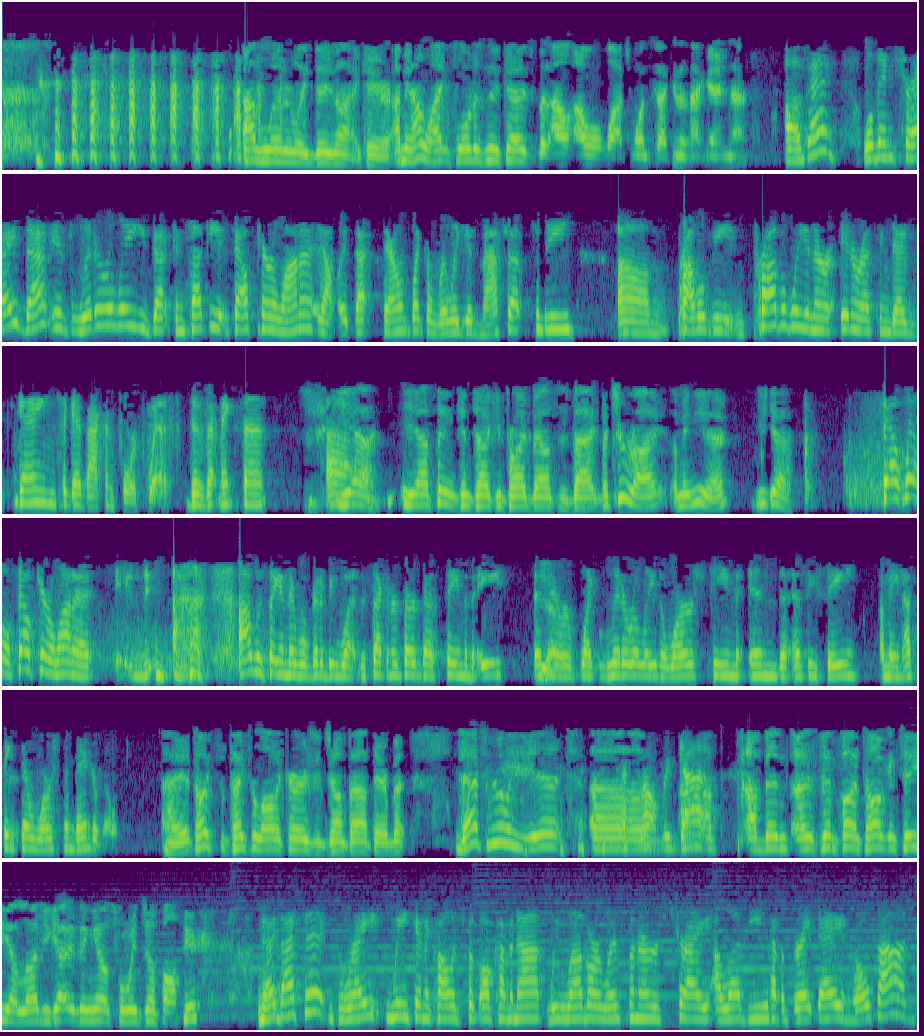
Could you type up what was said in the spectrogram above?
I literally do not care. I mean, I like Florida's new coach, but I'll, I won't watch one second of that game now. Okay. Well then, Trey, that is literally you've got Kentucky at South Carolina. That, that sounds like a really good matchup to me. Um, probably, probably an inter- interesting day, game to go back and forth with. Does that make sense? Uh, yeah, yeah, I think Kentucky probably bounces back, but you're right. I mean, you know, yeah. South, well, South Carolina, I was saying they were going to be what the second or third best team in the East, and Yeah. they're like literally the worst team in the SEC. I mean, I think they're worse than Vanderbilt. Hey, it takes it takes a lot of courage to jump out there, but that's really it. Um, all we've got. I've, I've been uh, it's been fun talking to you. I love you. Got anything else before we jump off here? No, that's it. Great weekend of college football coming up. We love our listeners. Trey, I love you. Have a great day and roll tide.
